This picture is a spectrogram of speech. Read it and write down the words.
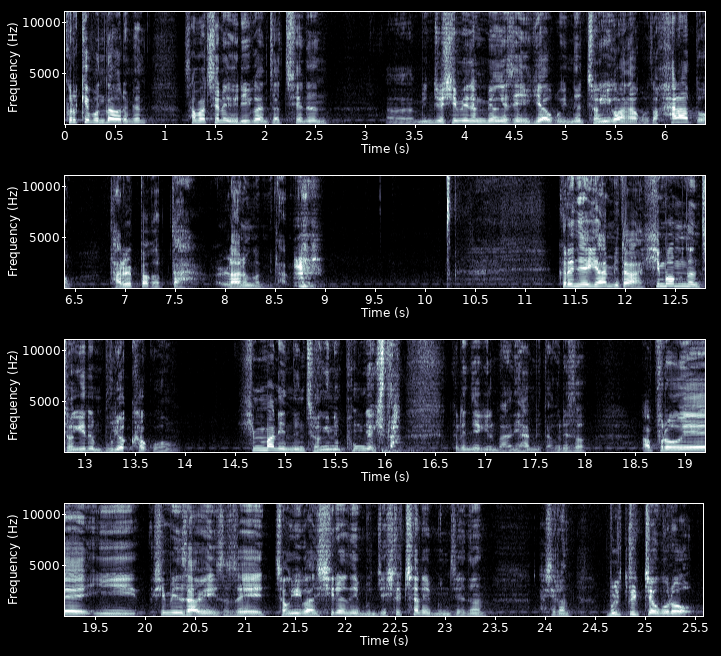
그렇게 본다 그러면 사마천의 의리관 자체는 어, 민주시민혁명에서 얘기하고 있는 정의관하고도 하나도 다를 바가 없다라는 겁니다. 그런 얘기합니다. 힘없는 정의는 무력하고 힘만 있는 정의는 폭력이다. 그런 얘기를 많이 합니다. 그래서 앞으로의 이 시민사회에 있어서의 정의관 실현의 문제, 실천의 문제는 사실은 물질적으로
